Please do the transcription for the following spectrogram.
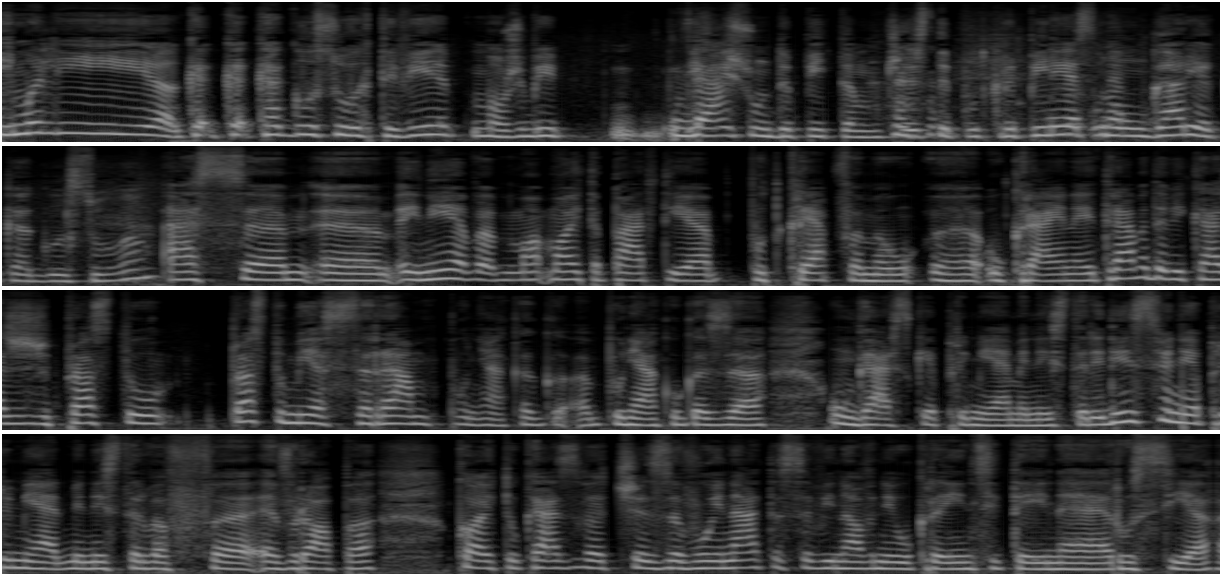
Има ли... Как, как гласувахте вие? Може би да. да питам, че сте подкрепили. ние сме... Унгария как гласува? Аз е, и ние, мо, моята партия, подкрепваме е, Украина и трябва да ви кажа, че просто Просто ми е срам понякога, понякога за унгарския премьер-министр. Единственият премьер-министр в е, Европа, който казва, че за войната са виновни украинците и не Русия.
